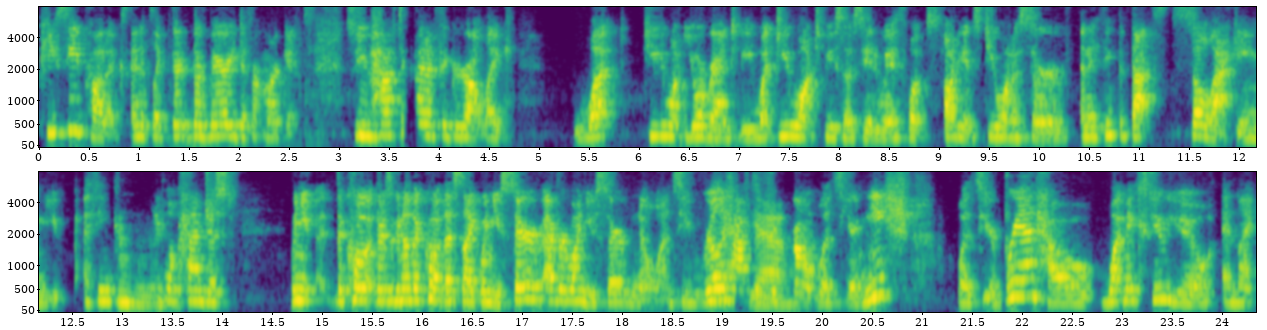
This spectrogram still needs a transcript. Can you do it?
PC products and it's like they're they're very different markets. So you mm-hmm. have to kind of figure out like what do you want your brand to be? What do you want to be associated with? What audience do you want to serve? And I think that that's so lacking. You, I think mm-hmm. people kind of just when you the quote there's another quote that's like when you serve everyone you serve no one so you really have to yeah. figure out what's your niche what's your brand how what makes you you and like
